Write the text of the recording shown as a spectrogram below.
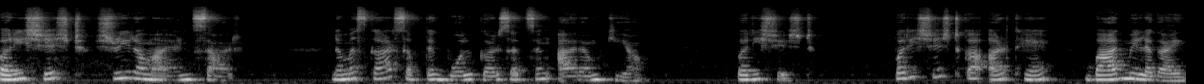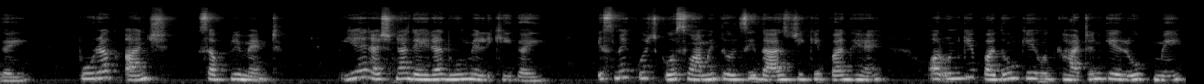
परिशिष्ट श्री रामायण सार। नमस्कार, सब तक बोलकर सत्संग आरंभ किया। परिशिष्ट। परिशिष्ट का अर्थ है, बाद में लगाई गई, पूरक अंश सप्लीमेंट यह रचना देहरादून में लिखी गई। इसमें कुछ गोस्वामी तुलसीदास जी के पद हैं और उनके पदों के उद्घाटन के रूप में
